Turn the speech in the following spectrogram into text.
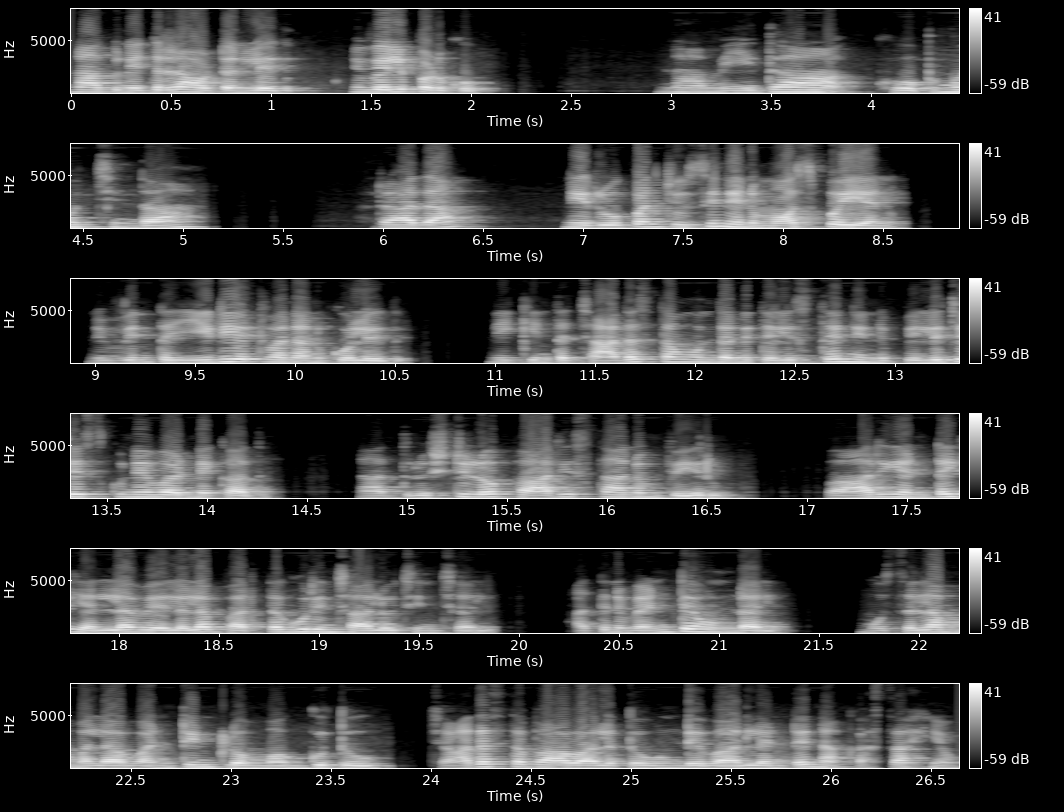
నాకు నిద్ర రావటం లేదు నువ్వు వెళ్ళి పడుకో. నా మీద కోపం వచ్చిందా? రాదా నీ రూపం చూసి నేను మోసపోయాను. నువ్వింత ఈడియట్ అని అనుకోలేదు. నీకింత చాదస్తం ఉందని తెలిస్తే నిన్ను పెళ్ళి చేసుకునేవాడినే కాదు. నా దృష్టిలో భార్య స్థానం వేరు. భార్య అంటే ఎల్లవేళలా భర్త గురించి ఆలోచించాలి. అతని వెంటే ఉండాలి. ముసలమ్మల వంటింట్లో మగ్గుతూ చాదస్త భావాలతో ఉండే వాళ్ళంటే నాకు అసహ్యం.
